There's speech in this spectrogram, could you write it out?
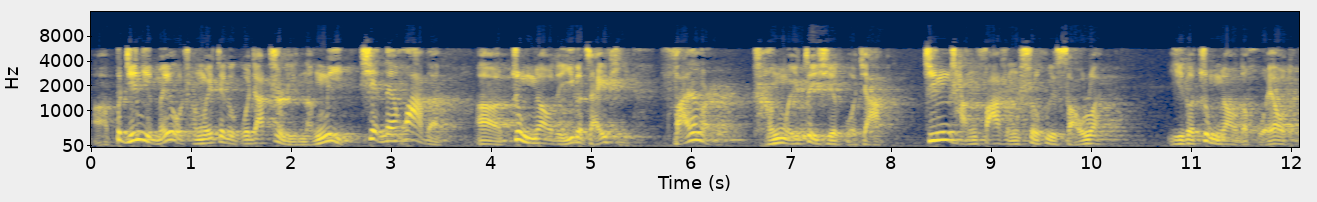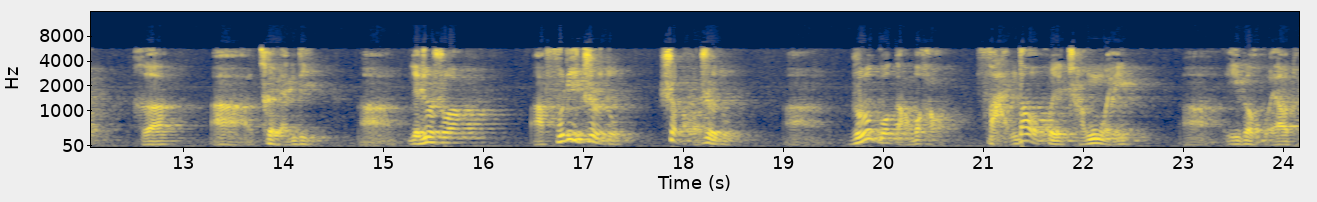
啊，不仅仅没有成为这个国家治理能力现代化的啊重要的一个载体。反而成为这些国家经常发生社会骚乱一个重要的火药桶和啊策源地啊，也就是说啊，福利制度、社保制度啊，如果搞不好，反倒会成为啊一个火药桶，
